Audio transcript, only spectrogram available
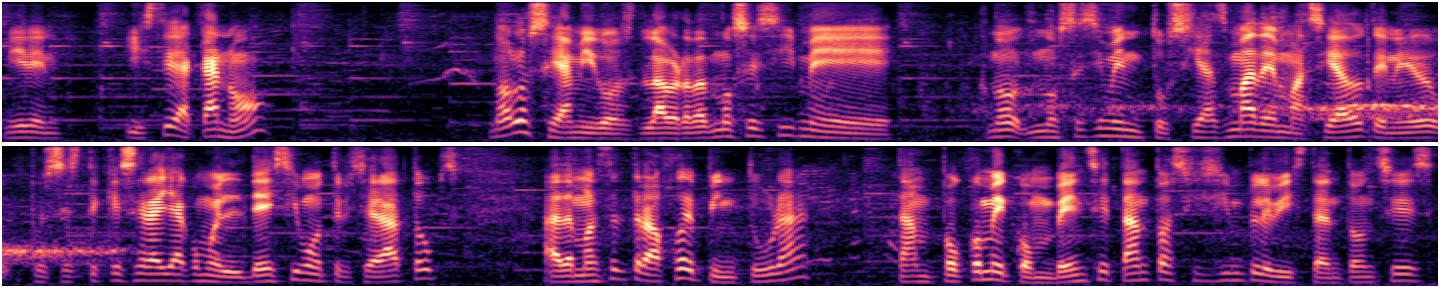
Miren, y este de acá no. No lo sé, amigos. La verdad no sé si me... No, no sé si me entusiasma demasiado tener, pues este que será ya como el décimo Triceratops. Además el trabajo de pintura tampoco me convence tanto así simple vista. Entonces,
